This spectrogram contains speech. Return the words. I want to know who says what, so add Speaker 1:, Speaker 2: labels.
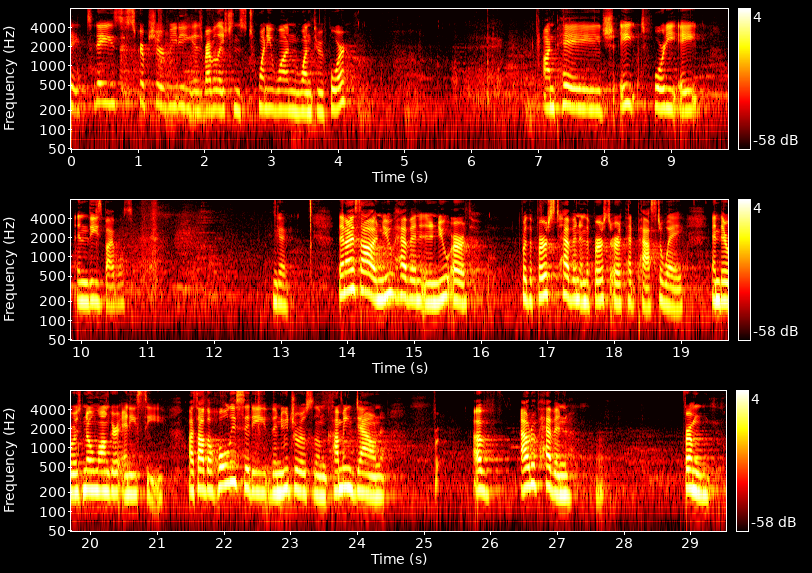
Speaker 1: Okay, today's scripture reading is Revelations 21 1 through 4. On page 848 in these Bibles. Okay. Then I saw a new heaven and a new earth, for the first heaven and the first earth had passed away, and there was no longer any sea. I saw the holy city, the new Jerusalem, coming down of, out of heaven from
